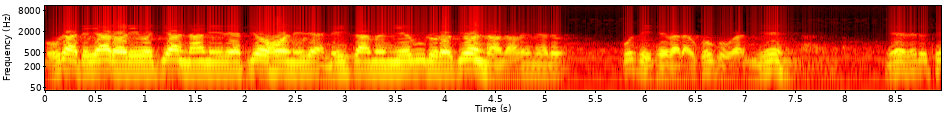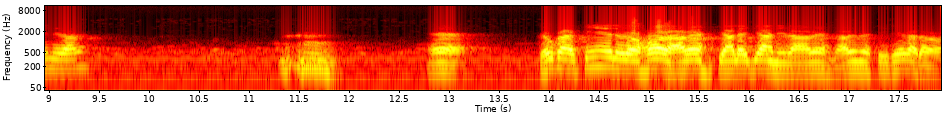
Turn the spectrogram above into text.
ဘုရားတရားတော်တွေကိုကြားနာနေတယ်ပြောဟောနေတယ်အနေစာမမြဲဘူးလို့တော့ပြောနေတာပဲမယ်လို့ကိုယ်စိတ်ထဲကတော့ကိုယ်ကိုယ်ကမြဲနေတာ မြဲတယ်လို့ထင်နေတာပဲအဲဒုက္ခဆင်းရဲလို့တော့ဟောတာပဲကြားလဲကြားနေတာပဲဒါပေမဲ့စိတ်ထဲကတော့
